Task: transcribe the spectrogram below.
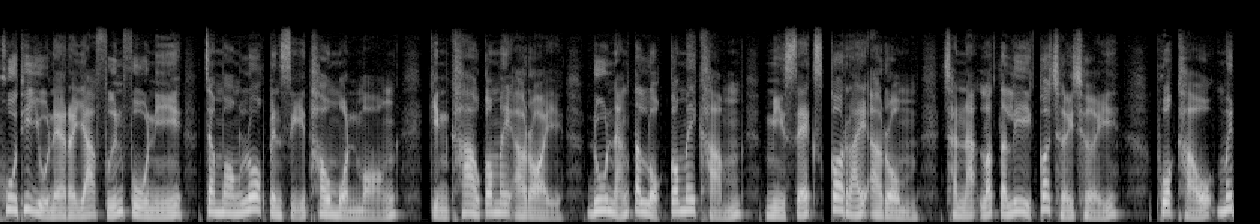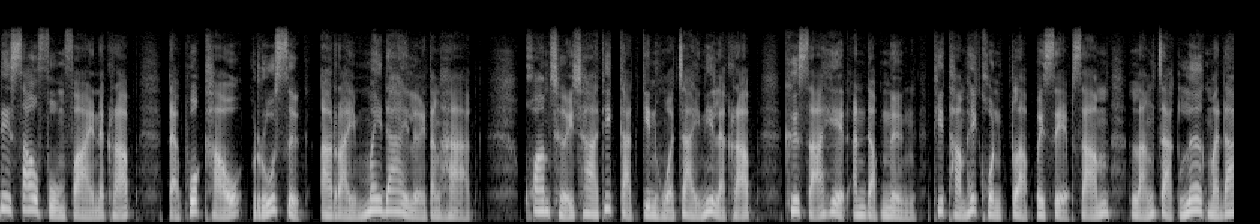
ผู้ที่อยู่ในระยะฟื้นฟูนี้จะมองโลกเป็นสีเทาหม่นหมอง กินข้าวก็ไม่อร่อย ดูหนังตลกก็ไม่ขำ มีเซ็กส์ก็ไร้อารมณ์ ชนะลอตเตอรี่ก็เฉยเฉยพวกเขาไม่ได้เศร้าฟูมฟายนะครับ แต่พวกเขารู้สึกอะไรไม่ได้เลยต่างหาก ความเฉยชาที่กัดกินหัวใจนี่แหละครับ คือสาเหตุอันดับหนึ่งที่ทำให้คนกลับไปเสพซ้ำหลังจากเลิกมาได้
